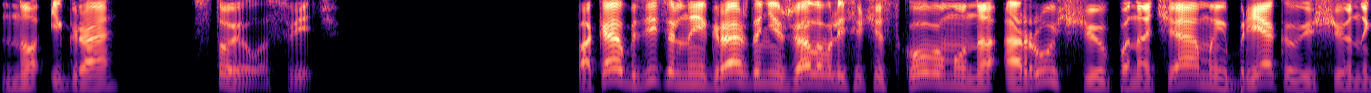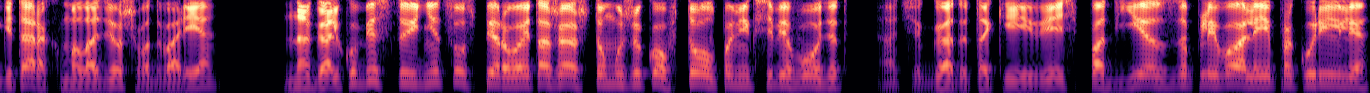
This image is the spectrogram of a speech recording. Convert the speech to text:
Но игра стоила свеч. Пока бдительные граждане жаловались участковому на орущую по ночам и брякающую на гитарах молодежь во дворе, на гальку-бесстыдницу с первого этажа, что мужиков толпами к себе водит, а те гады такие весь подъезд заплевали и прокурили,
